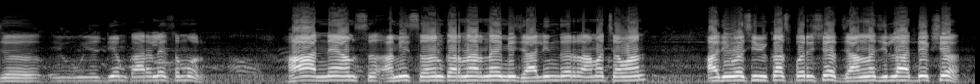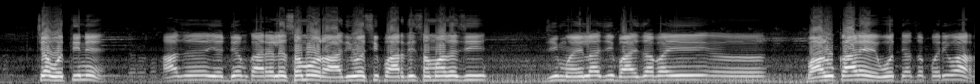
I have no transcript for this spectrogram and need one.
ज एच डी एम कार्यालयासमोर हा अन्याय आम स आम्ही सहन करणार नाही. मी जालिंदर रामा चव्हाण आदिवासी विकास परिषद जालना जिल्हा अध्यक्षच्या वतीने आज एच डी एम कार्यालयासमोर आदिवासी पारधी समाजाची जी महिला जी बायजाबाई बाळू काळे व त्याचा परिवार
